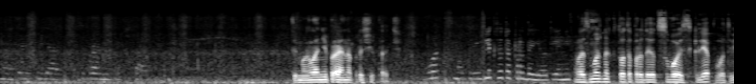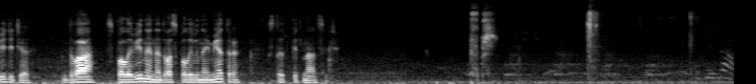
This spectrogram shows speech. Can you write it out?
Ну, это если я всё правильно прочитала. Ты могла неправильно прочитать. Вот, смотри. Или кто-то продает, я не Возможно, кто-то продает свой склеп. Вот видите, два с половиной на два с половиной метра стоит 15. Пш-пш. Убежал.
